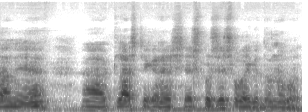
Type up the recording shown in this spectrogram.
জানিয়ে ক্লাসটি এখানে শেষ করছি। সবাইকে ধন্যবাদ।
